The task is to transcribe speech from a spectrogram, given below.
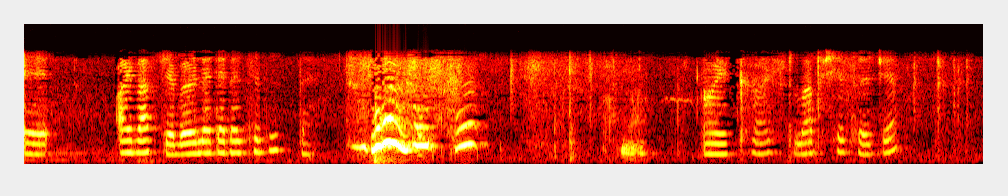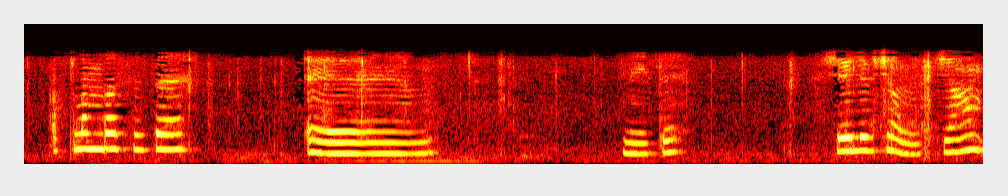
e, Ayvazca böyle demesiniz de Arkadaşlar bir şey söyleyeceğim. Aslında size eee neydi? Şöyle bir şey anlatacağım.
